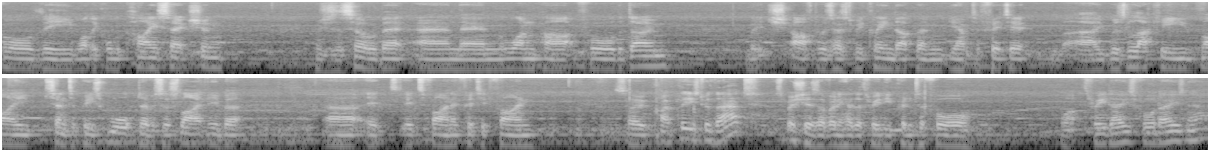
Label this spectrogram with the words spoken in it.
for the what they call the pie section which is the silver bit and then one part for the dome which afterwards has to be cleaned up and you have to fit it. I was lucky my centerpiece warped ever so slightly but uh, it, it's fine, it fitted fine. So quite pleased with that especially as I've only had the 3D printer for what three days, four days now?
